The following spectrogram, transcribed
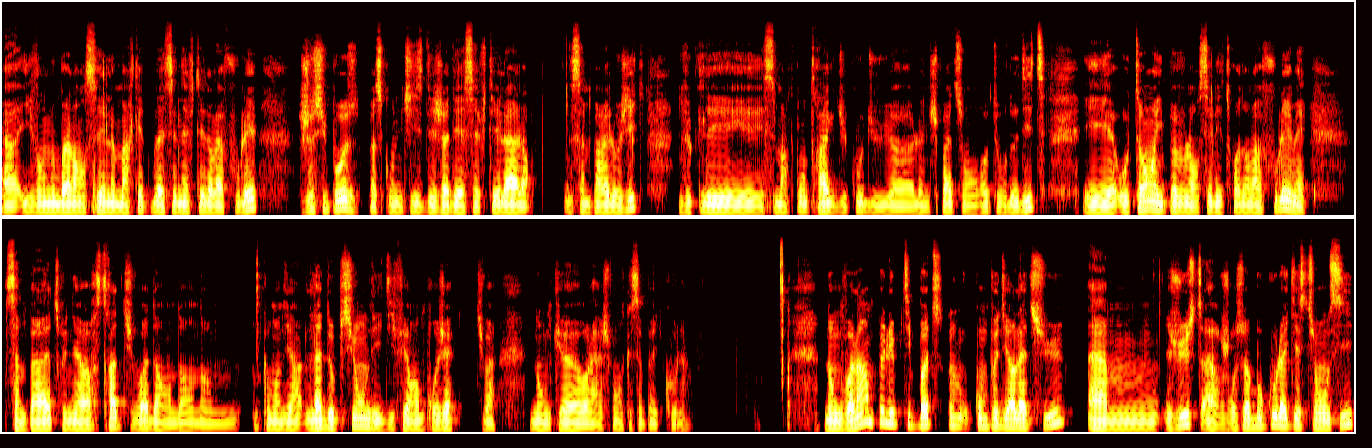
Euh, ils vont nous balancer le marketplace NFT dans la foulée, je suppose, parce qu'on utilise déjà des SFT là, alors ça me paraît logique, vu que les smart contracts du coup du euh, Launchpad sont en retour d'audit, et autant ils peuvent lancer les trois dans la foulée, mais ça me paraît être une erreur strat, tu vois, dans, comment dire, l'adoption des différents projets, tu vois. Donc euh, voilà, je pense que ça peut être cool. Donc voilà un peu les petits potes qu'on peut dire là-dessus. Juste, alors je reçois beaucoup la question aussi.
